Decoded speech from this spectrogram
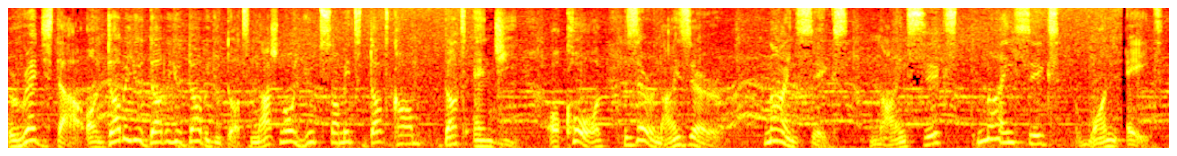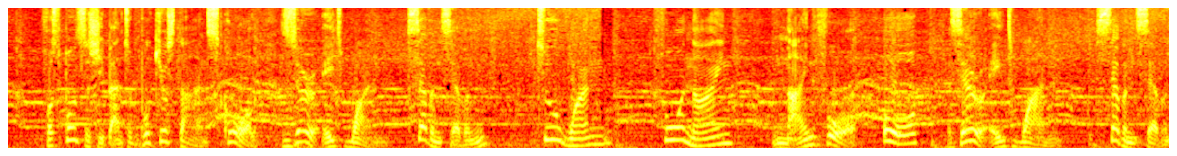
Register on www.nationalyouthsummit.com.ng or call 090 96969618. For sponsorship and to book your stands, call 081 77 214994 or 081 77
